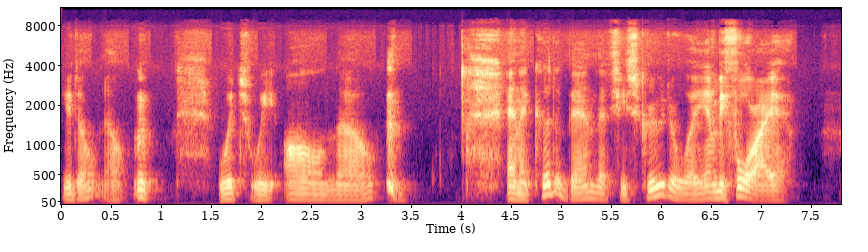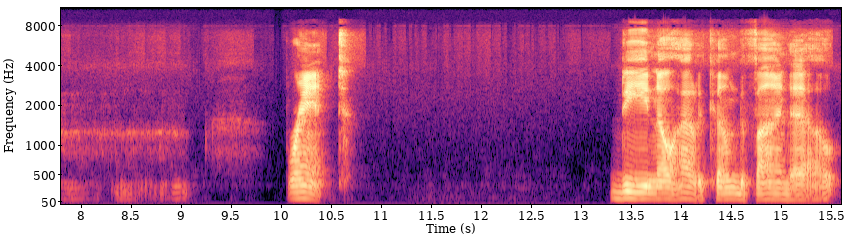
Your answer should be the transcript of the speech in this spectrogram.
you don't know. Hmm. Which we all know. and it could have been that she screwed her way in before I. Brant. Do you know how to come to find out?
